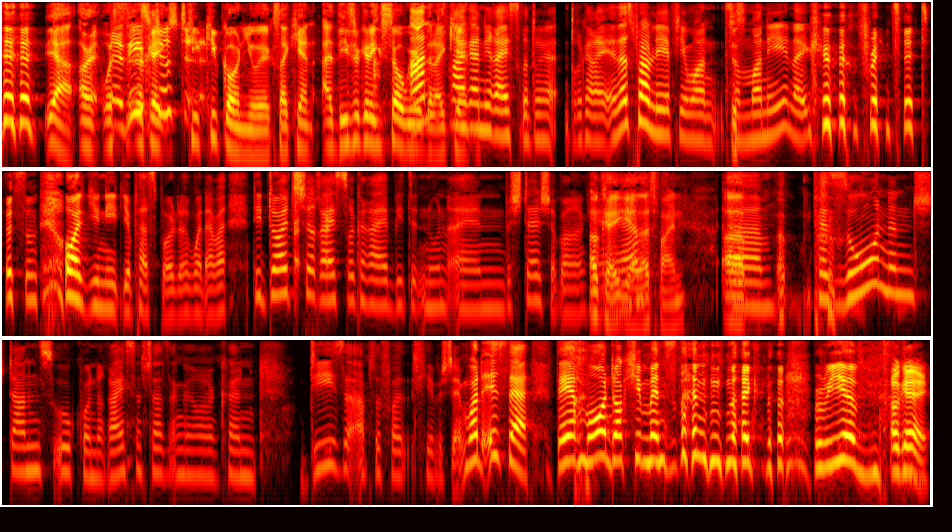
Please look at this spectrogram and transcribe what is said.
Yeah. All right. What's the, okay? just, keep keep going, Julia, 'cause I can't. Uh, these are getting so weird that I Anfrage an can't. die Reichsdruckerei. And that's probably if you want Just- some money, like print it or something. Or you need your passport or whatever. Die Deutsche Reichsdruckerei bietet nun ein Bestellschabon. Okay. Yeah, that's fine. Uh, Ähm, uh, Personenstandsurkunde, Reichsstaatsangehörige können diese ab sofort hier bestellen. What is that? They have more documents than like the real. Okay.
